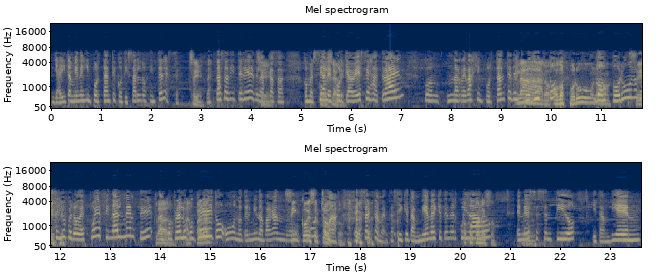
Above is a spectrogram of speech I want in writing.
Y ahí también es importante cotizar los intereses, las tasas de interés de las casas comerciales, porque a veces atraen con una rebaja importante del producto. O dos por uno. Dos por uno, qué sé yo, pero después finalmente, al comprarlo con crédito, uno termina pagando cinco es el producto. Más. Exactamente. Así que también hay que tener cuidado en ese sentido y también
